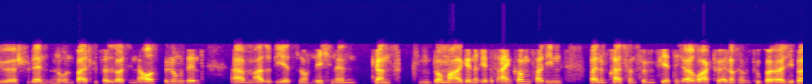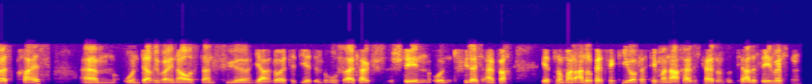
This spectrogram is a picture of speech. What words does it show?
für Studenten und beispielsweise Leute, die in der Ausbildung sind, ähm, also die jetzt noch nicht ein ganz normal generiertes Einkommen verdienen, bei einem Preis von 45 Euro, aktuell noch im Super Early Bird Preis. Ähm, und darüber hinaus dann für ja Leute, die jetzt im Berufsalltag stehen und vielleicht einfach jetzt nochmal eine andere Perspektive auf das Thema Nachhaltigkeit und Soziales sehen möchten,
